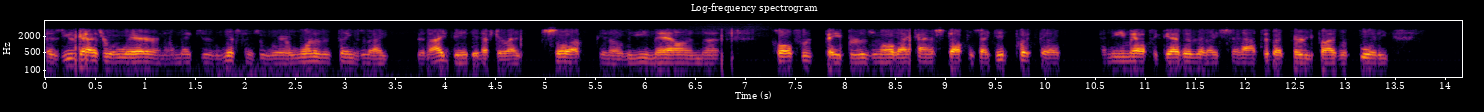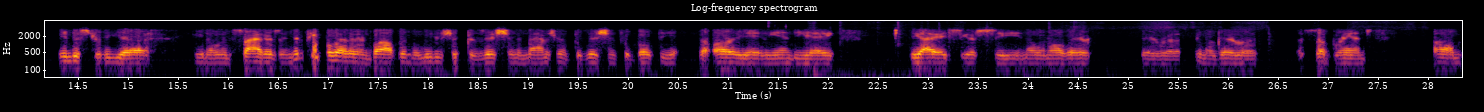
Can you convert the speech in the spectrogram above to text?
as you guys are aware, and I'll make your listeners aware, one of the things that I that I did after I saw you know the email and the call for papers and all that kind of stuff is I did put the, an email together that I sent out to about 35 or 40 industry uh, you know insiders and then people that are involved in the leadership position and management position for both the the RIA, the NDA, the IICRC, you know, and all their their uh, you know their uh, sub brands um,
